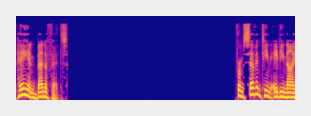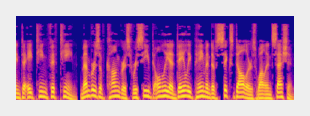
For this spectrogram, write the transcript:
Pay and benefits From 1789 to 1815, members of Congress received only a daily payment of $6 while in session.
